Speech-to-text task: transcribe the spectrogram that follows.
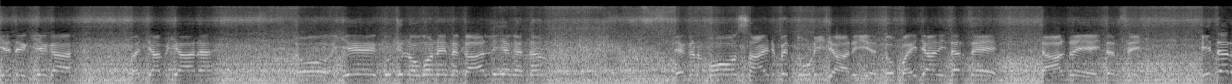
یہ دیکھیے گا، بچہ بھی آ رہا ہے۔ لوگوں نے نکال لیا گنا لیکن وہ سائڈ پہ توڑی جا رہی ہے تو بھائی جان ادھر سے ڈال رہے ہیں ادھر سے ادھر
